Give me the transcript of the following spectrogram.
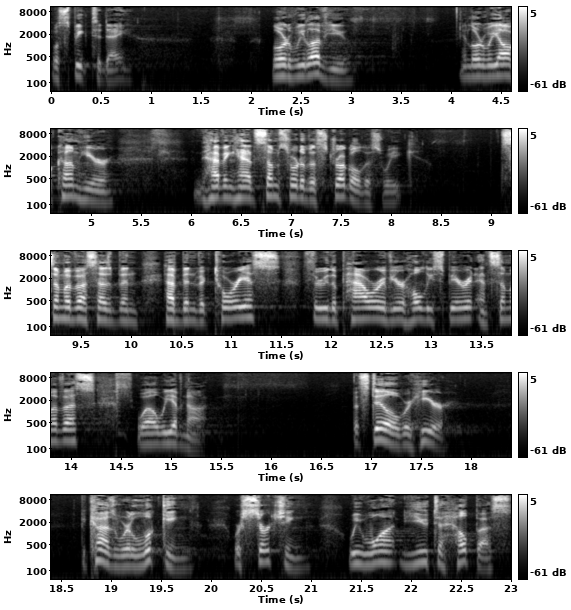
will speak today. Lord, we love you. And Lord, we all come here having had some sort of a struggle this week. Some of us has been, have been victorious through the power of your Holy Spirit, and some of us, well, we have not. But still, we're here because we're looking, we're searching. We want you to help us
